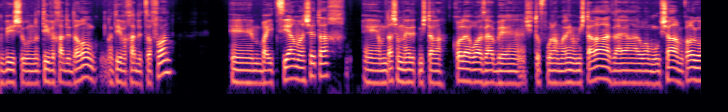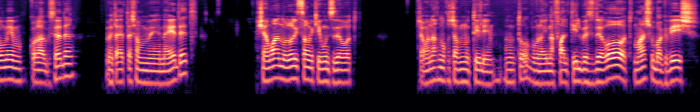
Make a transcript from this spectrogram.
כביש שהוא נתיב אחד לדרום נתיב אחד לצפון. אה, ביציאה מהשטח אה, עמדה שם ניידת משטרה כל האירוע הזה היה בשיתוף פעולה מלא עם המשטרה זה היה אירוע מאושר מכל הגורמים הכל היה בסדר. באמת הייתה שם אה, ניידת. שאמרה לנו לא לנסוע מכיוון שדרות. עכשיו אנחנו חשבנו טילים אמרנו טוב אולי נפל טיל בשדרות משהו בכביש.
